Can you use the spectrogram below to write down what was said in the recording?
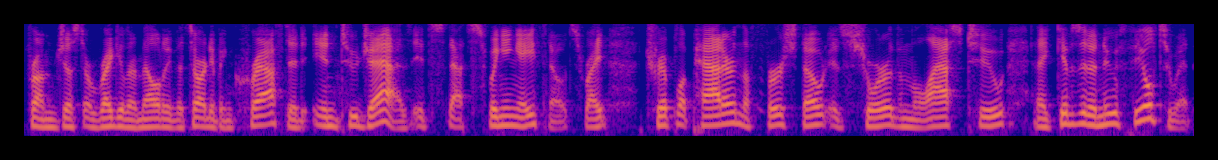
from just a regular melody that's already been crafted into jazz? It's that swinging eighth notes, right? Triplet pattern, the first note is shorter than the last two, and it gives it a new feel to it.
